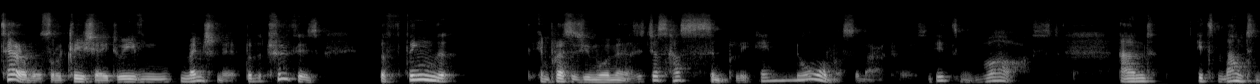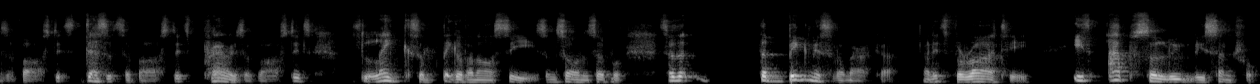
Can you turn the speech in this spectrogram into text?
terrible sort of cliche to even mention it, but the truth is, the thing that impresses you more than anything is just how simply enormous America is. It's vast. And its mountains are vast, its deserts are vast, its prairies are vast, its, its lakes are bigger than our seas, and so on and so forth. So that the bigness of America and its variety is absolutely central.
